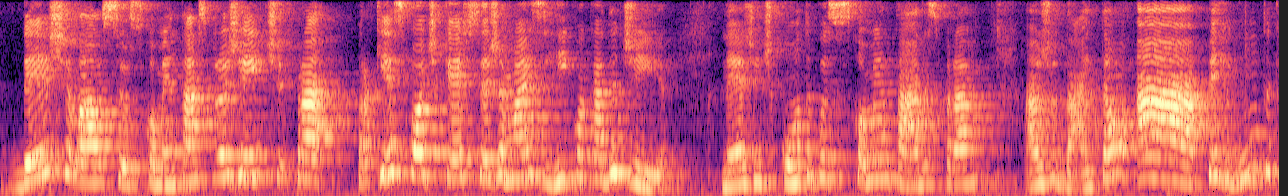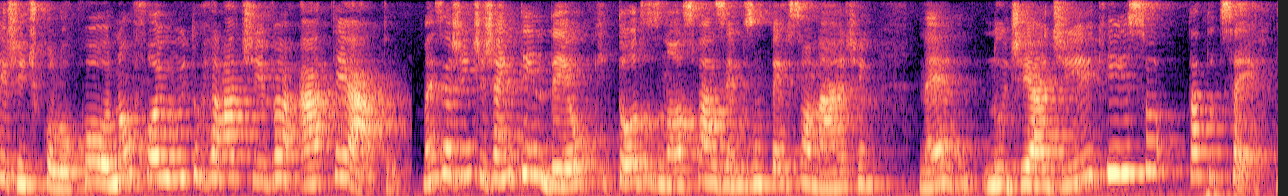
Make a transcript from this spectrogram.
deixe lá os seus comentários pra gente, para que esse podcast seja mais rico a cada dia. Né? A gente conta com esses comentários para ajudar. Então, a pergunta que a gente colocou não foi muito relativa a teatro, mas a gente já entendeu que todos nós fazemos um personagem né, no dia a dia e que isso tá tudo certo.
